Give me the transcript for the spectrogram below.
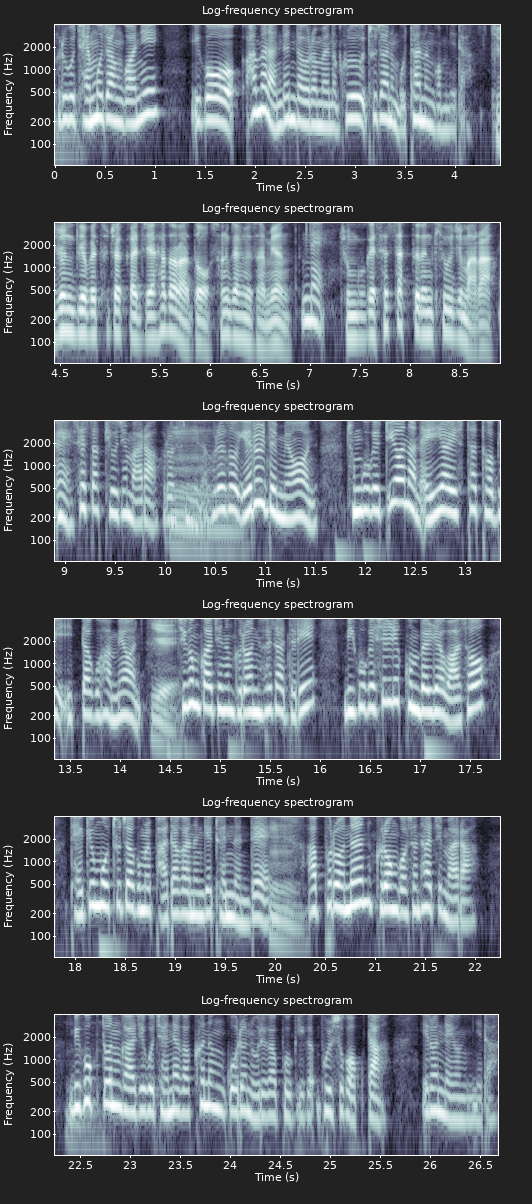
그리고 재무장관이 이거 하면 안 된다 그러면 그 투자는 못 하는 겁니다. 기존 기업에 투자까지 하더라도 상장 회사면 네. 중국의 새싹들은 키우지 마라. 네, 새싹 키우지 마라. 그렇습니다. 그래서 예를 들면 중국에 뛰어난 AI 스타트업이 있다고 하면 예, 지금까지는 그런 회사들이 미국의 실리콘밸리에 와서 대규모 투자금을 받아가는 게 됐는데 음. 앞으로는 그런 것은 하지 마라. 미국 돈 가지고 쟤네가 크는 꼴은 우리가 보기가 볼 수가 없다. 이런 내용입니다.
